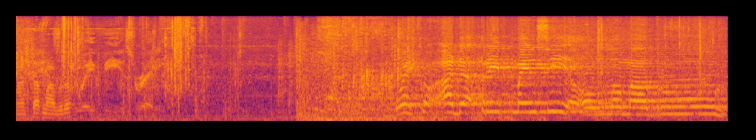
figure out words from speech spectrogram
Mantap mah bro. Weh kok ada trip main sih? Ya Allah mah bro.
